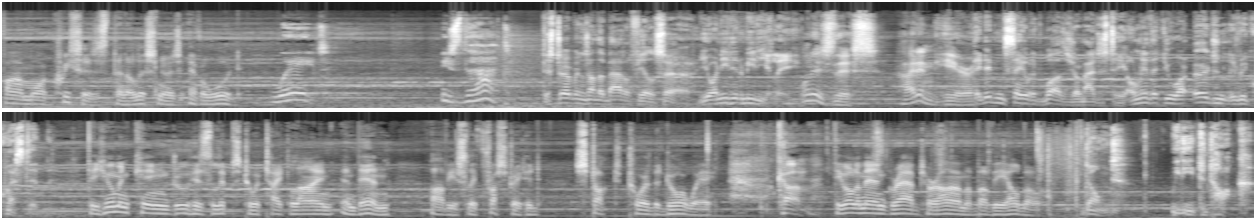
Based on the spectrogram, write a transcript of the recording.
far more creases than a listener's ever would. Wait. Is that? Disturbance on the battlefield, sir. You are needed immediately. What is this? I didn't hear. They didn't say what it was, Your Majesty, only that you are urgently requested. The human king drew his lips to a tight line and then, obviously frustrated, stalked toward the doorway. Come. The older man grabbed her arm above the elbow. Don't. We need to talk.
